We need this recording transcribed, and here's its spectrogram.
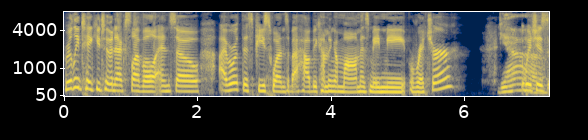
really take you to the next level. And so I wrote this piece once about how becoming a mom has made me richer. Yeah. Which is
